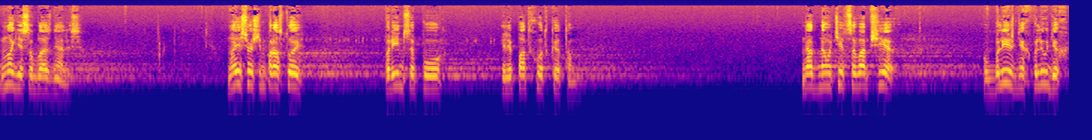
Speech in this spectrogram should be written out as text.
Многие соблазнялись. Но есть очень простой принципу или подход к этому. Надо научиться вообще в ближних, в людях,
